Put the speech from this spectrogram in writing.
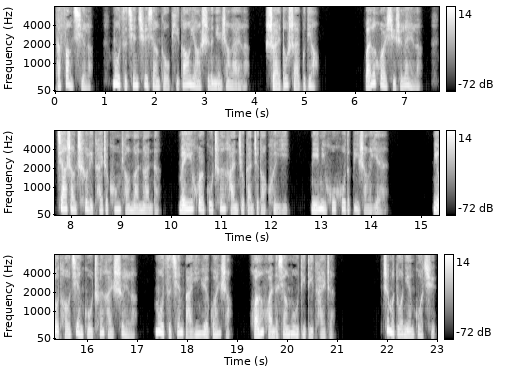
他放弃了，穆子谦却像狗皮膏药似的粘上来了，甩都甩不掉。玩了会儿，许是累了，加上车里开着空调，暖暖的。没一会儿，顾春寒就感觉到困意，迷迷糊糊的闭上了眼。扭头见顾春寒睡了，穆子谦把音乐关上，缓缓的向目的地开着。这么多年过去。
